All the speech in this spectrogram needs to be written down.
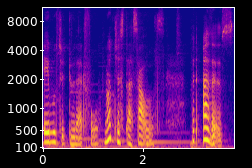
able to do that for not just ourselves, but others.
